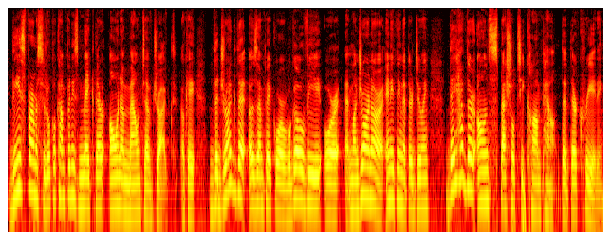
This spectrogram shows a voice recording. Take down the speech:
These pharmaceutical companies make their own amount of drugs. Okay. The drug that Ozempic or Wegovy or Mounjaro or anything that they're doing, they have their own specialty compound that they're creating.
